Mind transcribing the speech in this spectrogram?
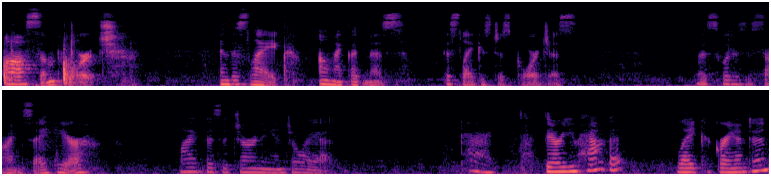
awesome porch and this lake. Oh my goodness, this lake is just gorgeous. Let's, what does the sign say here? Life is a journey, enjoy it. Okay, there you have it. Lake Grandin,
